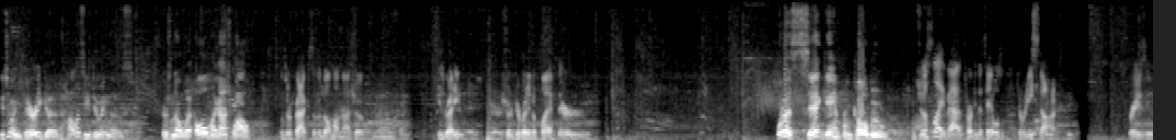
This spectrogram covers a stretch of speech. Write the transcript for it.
He's doing very good. How is he doing this? There's no way. Oh my gosh! Wow. Those are practicing the Belmont matchup. He's ready. Should appear ready to play. They're What a sick game from Kovu. And just like that, turning the tables with three stock. crazy.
